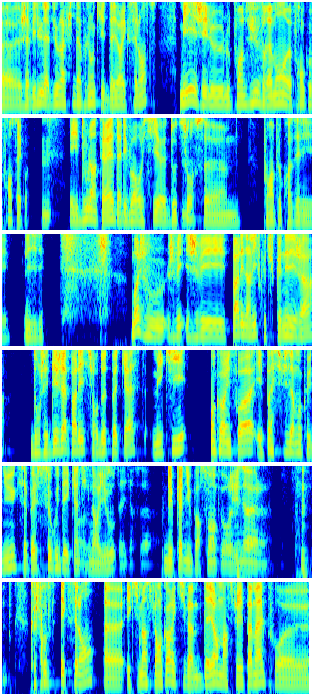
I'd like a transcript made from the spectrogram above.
J'avais lu la biographie de Napoléon qui est d'ailleurs excellente, mais j'ai le, le point de vue vraiment euh, franco-français. quoi. Mm. Et d'où l'intérêt d'aller voir aussi euh, d'autres Mm. sources euh, pour un peu croiser les, les idées. Moi, je, vous, je, vais, je vais parler d'un livre que tu connais déjà, dont j'ai déjà parlé sur d'autres podcasts, mais qui, encore une fois, est pas suffisamment connu, qui s'appelle So Good They Can't Ignore You de Cal Newport Sois un peu original. que je trouve excellent euh, et qui m'inspire encore et qui va d'ailleurs m'inspirer pas mal pour, euh,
